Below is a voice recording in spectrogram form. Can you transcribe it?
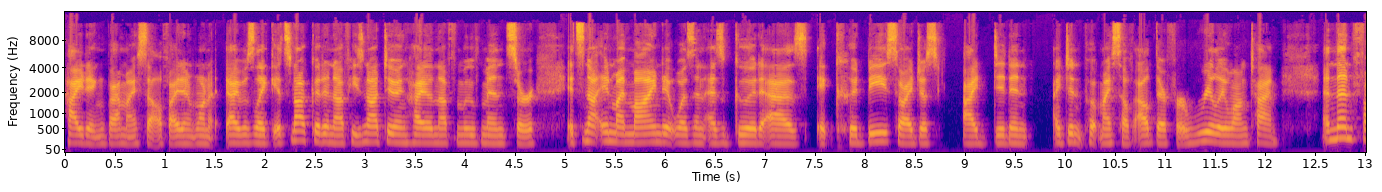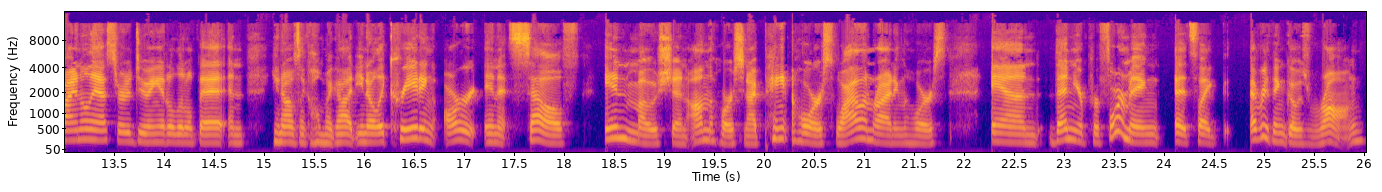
hiding by myself. I didn't want to, I was like, it's not good enough. He's not doing high enough movements, or it's not in my mind, it wasn't as good as it could be. So I just, I didn't I didn't put myself out there for a really long time. And then finally I started doing it a little bit and you know I was like, "Oh my god, you know, like creating art in itself in motion on the horse and I paint a horse while I'm riding the horse and then you're performing it's like everything goes wrong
